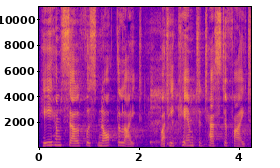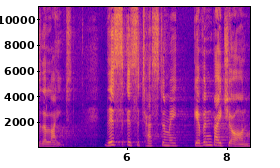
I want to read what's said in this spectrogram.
He himself was not the light, but he came to testify to the light. This is the testimony given by John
